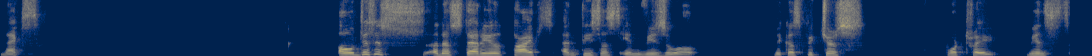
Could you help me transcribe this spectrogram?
Next. Oh, this is the stereotypes and pieces in visual because pictures portray means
